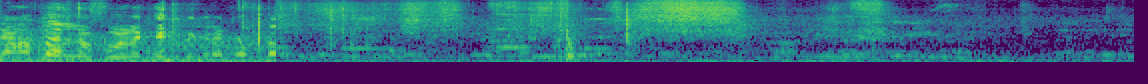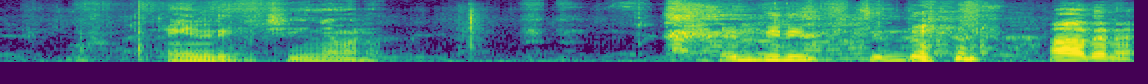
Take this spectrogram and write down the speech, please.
ഞാൻ വല്ലപ്പോഴൊക്കെ എന്തെങ്കിലുമൊക്കെ എങ്ങനെയുണ്ട് ചീഞ്ഞ മണം. എന്തിന്? ചിന്ത ആ അതന്നെ.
